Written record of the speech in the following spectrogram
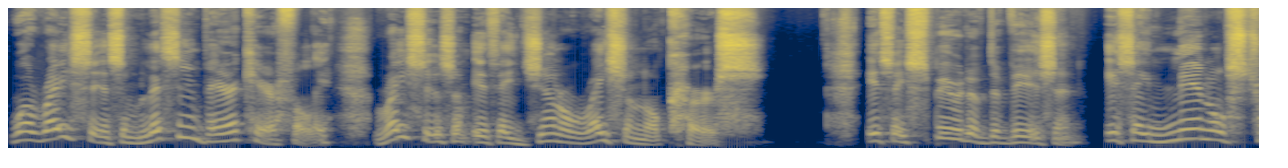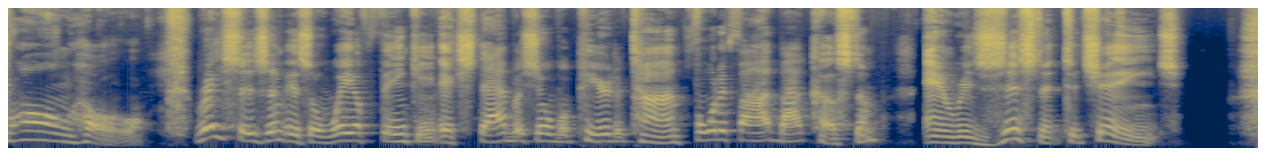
Well, racism, listen very carefully. Racism is a generational curse. It's a spirit of division. It's a mental stronghold. Racism is a way of thinking established over a period of time, fortified by custom, and resistant to change.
